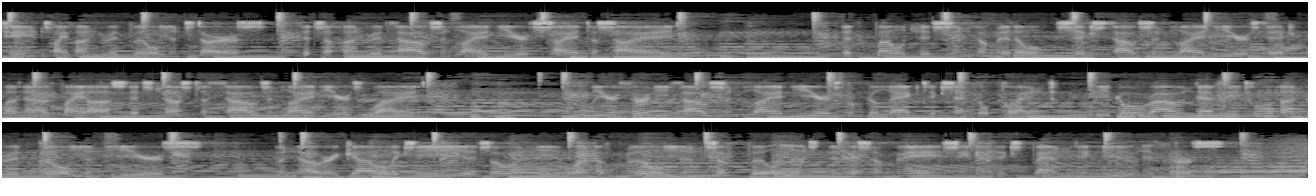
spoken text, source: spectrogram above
contains 500 billion stars. It's a hundred thousand light years side to side. It bulges in the middle, 6,000 light years thick, but out by us it's just a thousand light years wide. We're 30,000 light years from galactic central point. We go round every 200 billion years. And our galaxy is only one of millions of billions in this amazing and expanding universe.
